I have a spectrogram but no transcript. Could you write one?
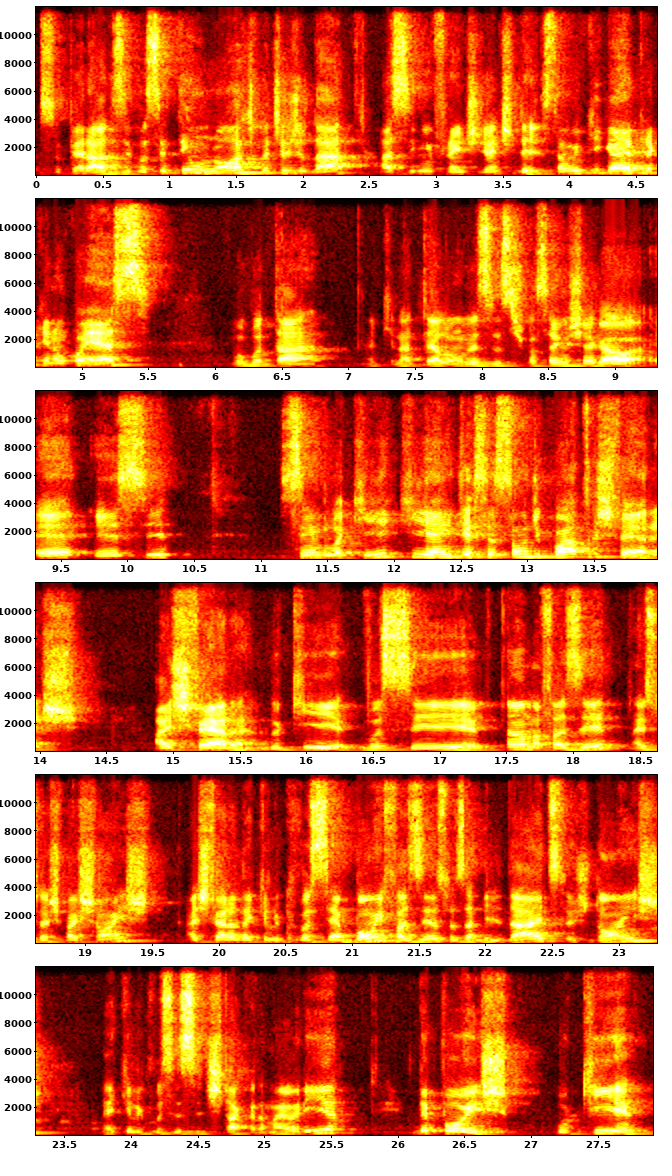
superados. E você tem um norte para te ajudar a seguir em frente diante deles. Então, o Ikigai, para quem não conhece, vou botar aqui na tela, vamos ver se vocês conseguem enxergar, ó, é esse símbolo aqui, que é a interseção de quatro esferas. A esfera do que você ama fazer, as suas paixões, a esfera daquilo que você é bom em fazer, suas habilidades, seus dons, é aquilo que você se destaca da maioria. Depois, o que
